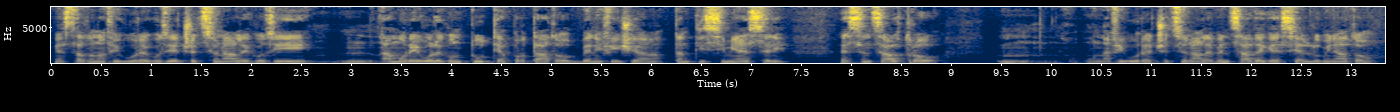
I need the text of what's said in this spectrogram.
è stata una figura così eccezionale, così amorevole con tutti, ha portato benefici a tantissimi esseri, è senz'altro una figura eccezionale. Pensate che si è illuminato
